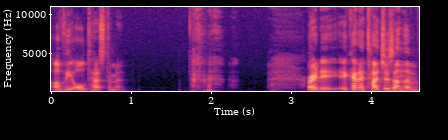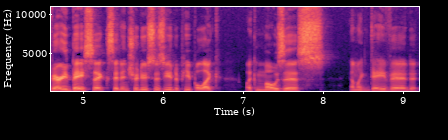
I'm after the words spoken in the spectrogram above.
of the Old Testament. right? It, it kind of touches on the very basics. It introduces you to people like, like Moses and like David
